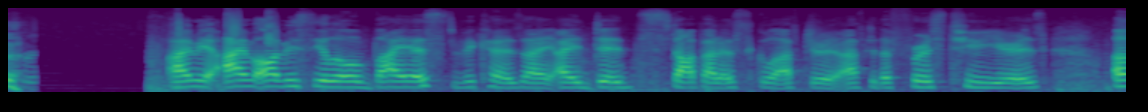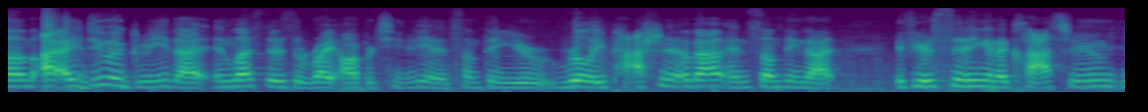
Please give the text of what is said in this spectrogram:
I mean, I'm obviously a little biased because I, I did stop out of school after, after the first two years. Um, I, I, do agree that unless there's the right opportunity and it's something you're really passionate about and something that if you're sitting in a classroom,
